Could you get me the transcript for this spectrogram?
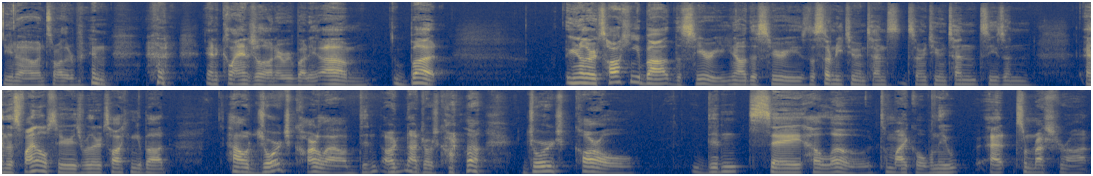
you know, and some other and, and Colangelo and everybody. Um, but you know, they're talking about the series, you know, the series, the 72 and 10 72 and 10 season and this final series where they're talking about how George Carlisle didn't or not George Carlisle, George Karl didn't say hello to Michael when they at some restaurant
